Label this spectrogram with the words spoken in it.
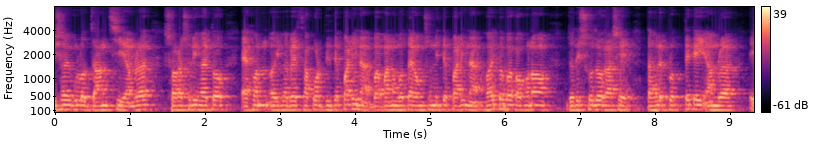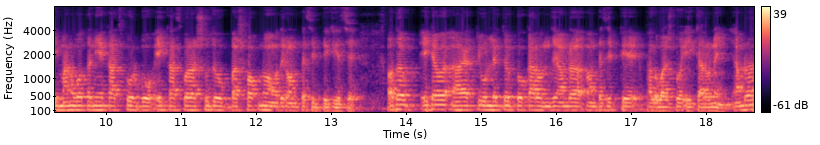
বিষয়গুলো জানছি, আমরা সরাসরি হয়তো এখন ওইভাবে সাপোর্ট দিতে পারি না বা মানবতায় অংশ নিতে পারি না, হয়তো বা কখনো যদি সুযোগ আসে, তাহলে প্রত্যেকেই আমরা এই মানবতা নিয়ে কাজ করব, এই কাজ করার সুযোগ বা স্বপ্ন আমাদের অনপ্যাসিভ দেখিয়েছে। অতএব এটাও একটি উল্লেখযোগ্য কারণ যে আমরা অনপ্যাসিভকে ভালোবাসবো এই কারণেই। আমরা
